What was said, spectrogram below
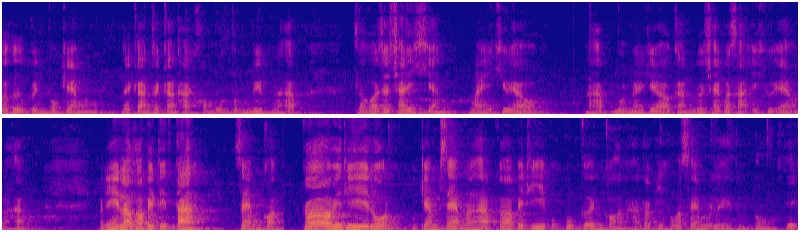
ก็คือเป็นโปรแกรมในการจัดการฐานข้อมูลบนเว็บนะครับ เราก็จะใช้เขียน MySQL นะครับบน MySQL กันโดยใช้ภาษา SQL นะครับวันนี้เราก็ไปติดตั้ง SAM ก่อน ก็วิธีโหลดโปรแกรม SAM นะครับ ก็ไปที่ Google ก่อนครับแล้วพิมพ์คำว่า SAM ไปเลยตรงๆ x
